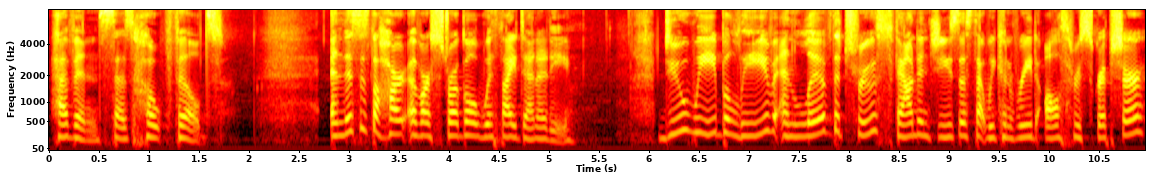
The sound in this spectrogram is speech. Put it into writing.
heaven says hope filled. And this is the heart of our struggle with identity. Do we believe and live the truth found in Jesus that we can read all through Scripture?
